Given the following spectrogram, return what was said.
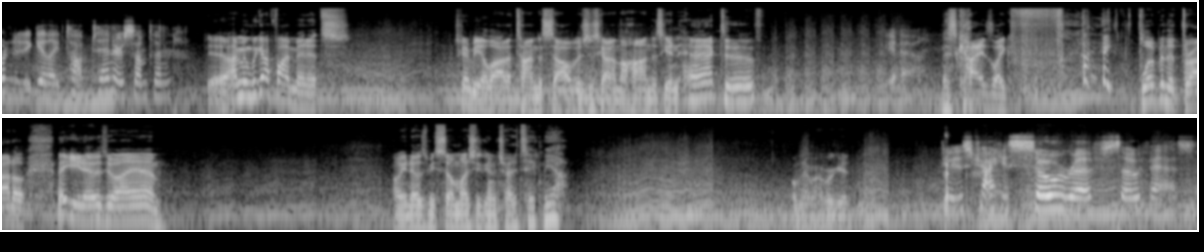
Wanted to get like top 10 or something. Yeah, I mean, we got five minutes. It's gonna be a lot of time to salvage. This guy on the Honda's getting active. Yeah. This guy's like flipping the throttle. I think he knows who I am. Oh, he knows me so much, he's gonna try to take me out. Oh, never mind, we're good. Dude, this track is so rough, so fast.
